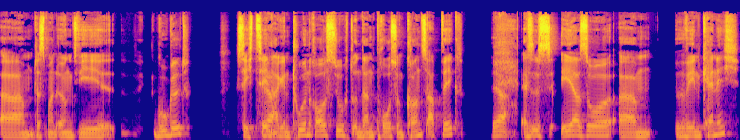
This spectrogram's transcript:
ähm, dass man irgendwie googelt, sich zehn Ja. Agenturen raussucht und dann Pros und Cons abwägt. Ja. Es ist eher so, ähm, wen kenne ich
